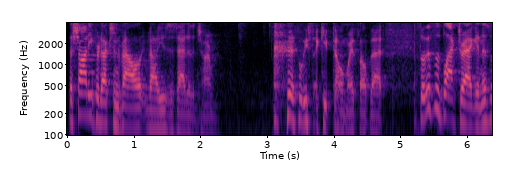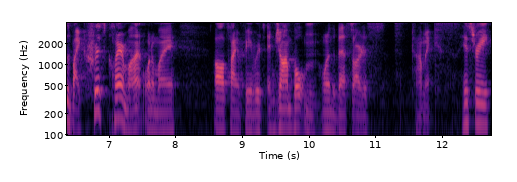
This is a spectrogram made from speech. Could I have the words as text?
the shoddy production val- values just add to the charm. At least I keep telling myself that. So this is Black Dragon. This is by Chris Claremont, one of my all-time favorites, and John Bolton, one of the best artists comics history.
